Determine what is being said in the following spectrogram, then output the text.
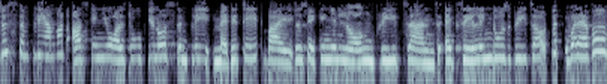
just simply, I'm not asking you all to, you know, simply meditate by just taking in long breaths and exhaling those breaths out. But whatever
